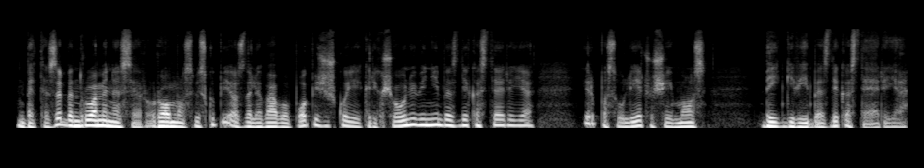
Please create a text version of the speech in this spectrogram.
BTZ bendruomenės ir Romos viskupijos dalyvavo popiežiškoje krikščionių vienybės dikasterija ir pasauliečių šeimos bei gyvybės dikasterija.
